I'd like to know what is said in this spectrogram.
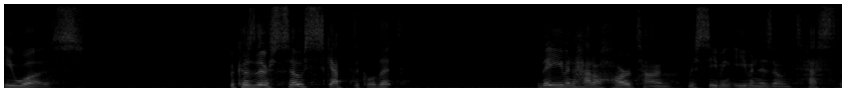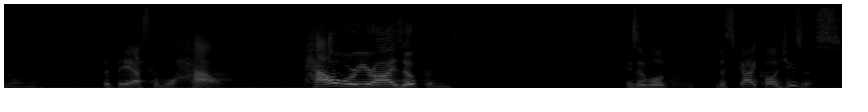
he was. Because they're so skeptical that they even had a hard time receiving even his own testimony. That they ask him, well, how? How were your eyes opened? He said, Well, this guy called Jesus.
